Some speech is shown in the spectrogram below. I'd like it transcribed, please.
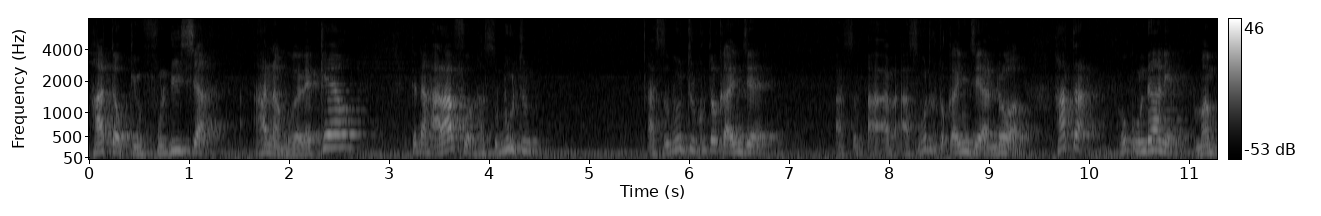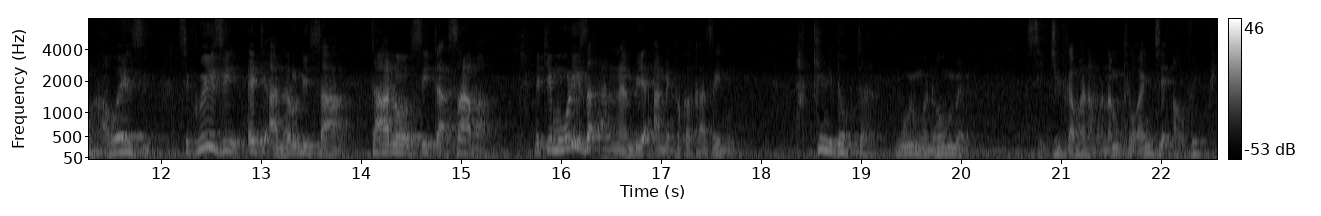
hata ukimfundisha hana mwelekeo tena, halafu hasubutu asubutu kutoka nje asubutu kutoka nje ya ndoa, hata huku ndani mambo hawezi. Siku hizi eti anarudi saa tano, sita, saba. Nikimuuliza ananiambia ametoka kazini. Lakini dokta, huyu mwanaume sijui kama na mwanamke wa nje au vipi.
